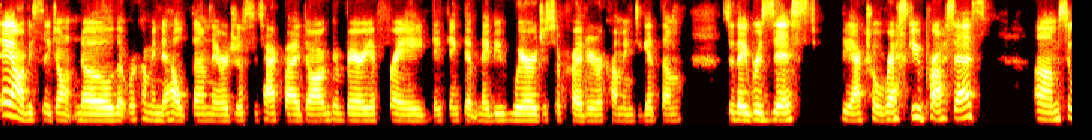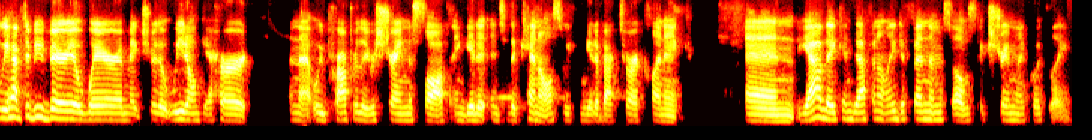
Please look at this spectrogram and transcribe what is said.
they obviously don't know that we're coming to help them. They were just attacked by a dog. They're very afraid. They think that maybe we're just a predator coming to get them. So they resist the actual rescue process. Um, so we have to be very aware and make sure that we don't get hurt and that we properly restrain the sloth and get it into the kennel so we can get it back to our clinic. And yeah, they can definitely defend themselves extremely quickly.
